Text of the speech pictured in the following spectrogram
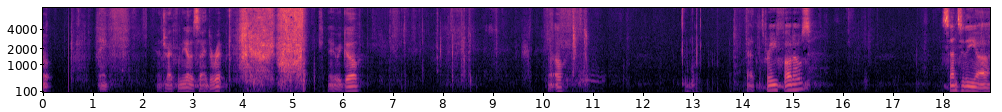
Oh, dang. Gotta try from the other side to rip. There we go. Uh-oh. Got three photos. Sent to the uh,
